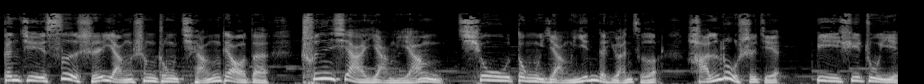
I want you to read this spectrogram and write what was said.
根据四时养生中强调的“春夏养阳，秋冬养阴”的原则，寒露时节必须注意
